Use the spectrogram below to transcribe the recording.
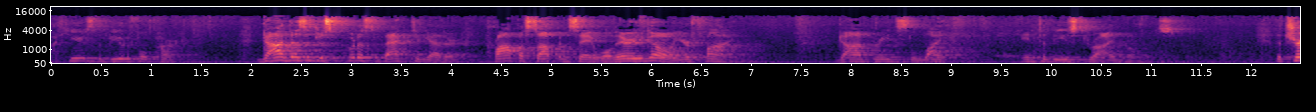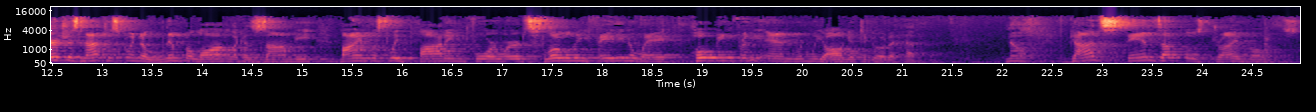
But here's the beautiful part God doesn't just put us back together, prop us up, and say, well, there you go, you're fine. God breathes life into these dry bones. The church is not just going to limp along like a zombie, mindlessly plodding forward, slowly fading away, hoping for the end when we all get to go to heaven. No, God stands up those dry bones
